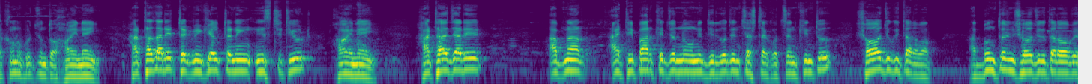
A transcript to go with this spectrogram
এখনও পর্যন্ত হয় নাই। হাটহাজারির টেকনিক্যাল ট্রেনিং ইনস্টিটিউট হয় নাই। হাটহাজারির আপনার আইটি পার্কের জন্য উনি দীর্ঘদিন চেষ্টা করছেন, কিন্তু সহযোগিতার অভাব, আভ্যন্তরীণ সহযোগিতার অভাবে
